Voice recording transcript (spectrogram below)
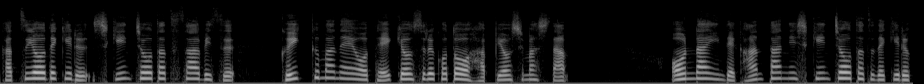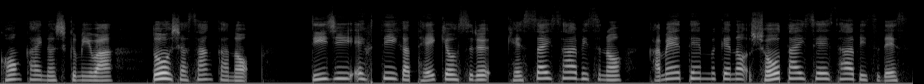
活用できる資金調達サービスクイックマネーを提供することを発表しました。オンラインで簡単に資金調達できる今回の仕組みは同社傘下の DGFT が提供する決済サービスの加盟店向けの招待制サービスです。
